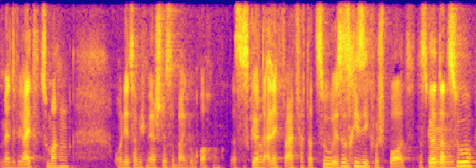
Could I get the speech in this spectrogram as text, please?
im Endeffekt weiterzumachen. Und jetzt habe ich mir das Schlüsselbein gebrochen. Das gehört alle- einfach dazu. Es ist Risikosport. Das gehört dazu.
